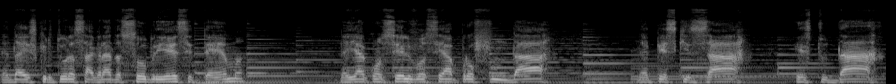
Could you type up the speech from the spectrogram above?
né, da Escritura Sagrada sobre esse tema. Daí aconselho você a aprofundar, né, pesquisar, estudar,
